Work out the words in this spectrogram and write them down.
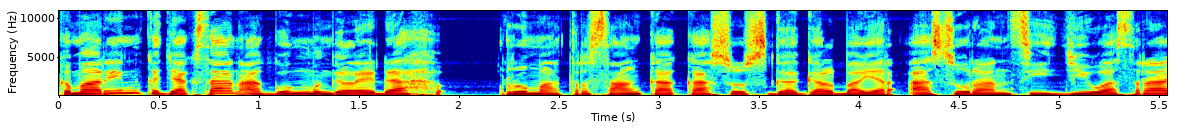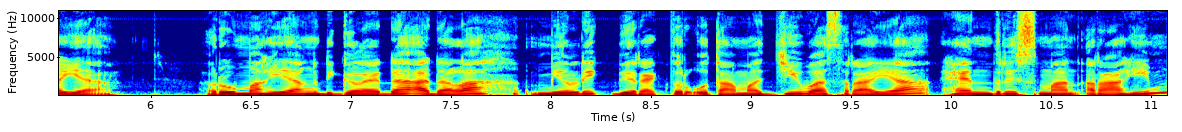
Kemarin Kejaksaan Agung menggeledah rumah tersangka kasus gagal bayar asuransi Jiwasraya. Rumah yang digeledah adalah milik Direktur Utama Jiwasraya Hendrisman Rahim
